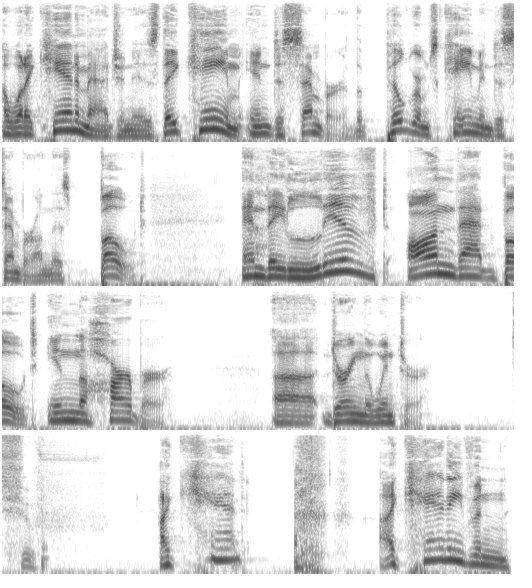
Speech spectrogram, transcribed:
Uh, what I can't imagine is they came in December. The pilgrims came in December on this boat, and they lived on that boat in the harbor uh, during the winter. I can't. I can't even.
